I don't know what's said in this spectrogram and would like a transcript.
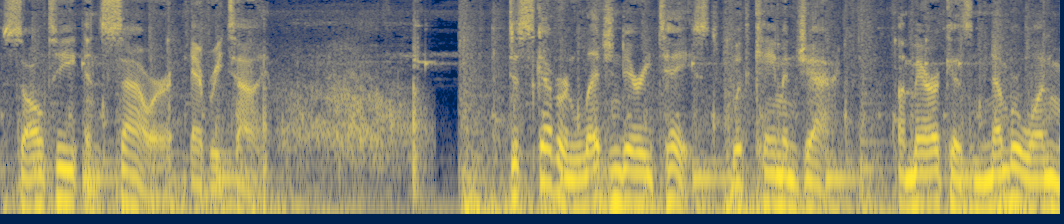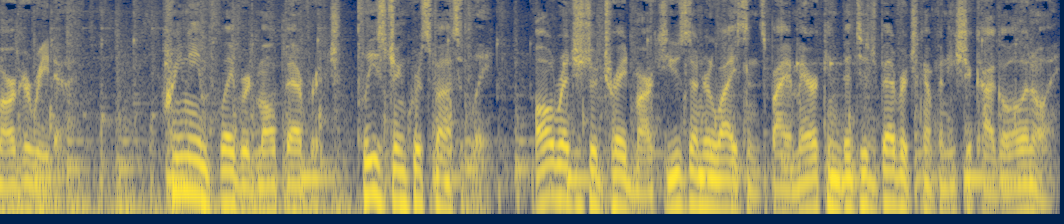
salty, and sour every time. Discover legendary taste with Cayman Jack, America's number one margarita. Premium flavored malt beverage. Please drink responsibly. All registered trademarks used under license by American Vintage Beverage Company, Chicago, Illinois.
